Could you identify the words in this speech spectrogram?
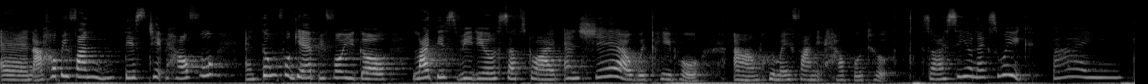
And I hope you found this tip helpful. And don't forget before you go, like this video, subscribe, and share with people um, who may find it helpful too. So I see you next week. Bye.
